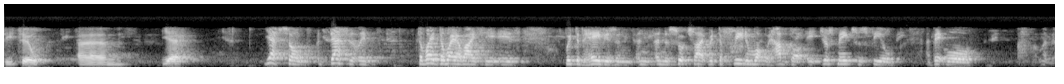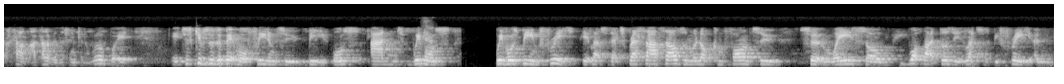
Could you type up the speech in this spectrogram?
detail. Um, yeah, Yeah, so definitely the way the way I see it is with the behaviours and, and, and the such like with the freedom what we have got, it just makes us feel a bit more. I can't I can't really think of the word, but it it just gives us a bit more freedom to be us, and with Yeah. us with us being free, it lets us express ourselves, and we're not conformed to certain ways. So what that does is lets us be free and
